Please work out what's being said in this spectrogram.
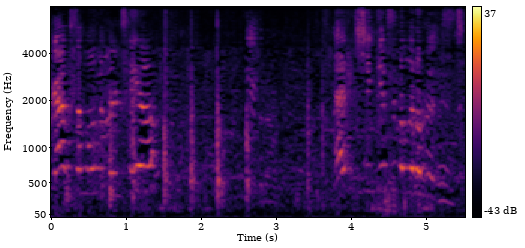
grabs a hold of her tail, and she gives him a little boost.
